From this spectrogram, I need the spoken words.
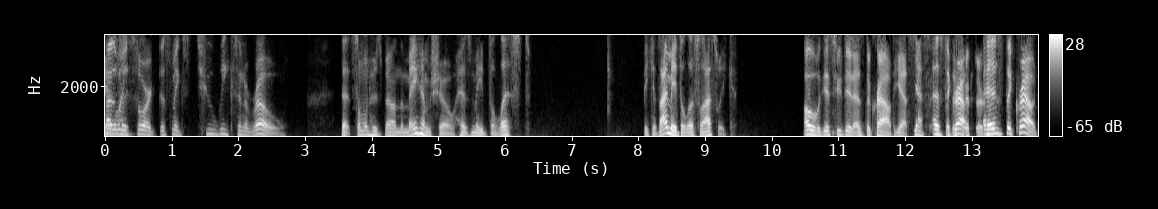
By, the way, Sorg, this makes two weeks in a row that someone who's been on the Mayhem show has made the list. Because I made the list last week. Oh yes, you did as the crowd. Yes, Yes, as the, The crowd. Drifter. As the crowd.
